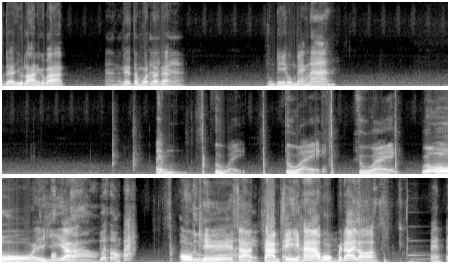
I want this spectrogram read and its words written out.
เหลืออยู่ล้านกว่าบาท อ่งั้เนี่ยก็จะหมดแล้วเนี่ยต่อมาลุงเพผมแบงค์นะ เต็ม สวย สวย สวยโว้โอ้ไอ้เหี้ยปอกเก้าตัวสองปะ โอเคสวยไอ้สัตว์แปดสามสี่แปดห้าครับหกไม่ได้เหรอ แปดแป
